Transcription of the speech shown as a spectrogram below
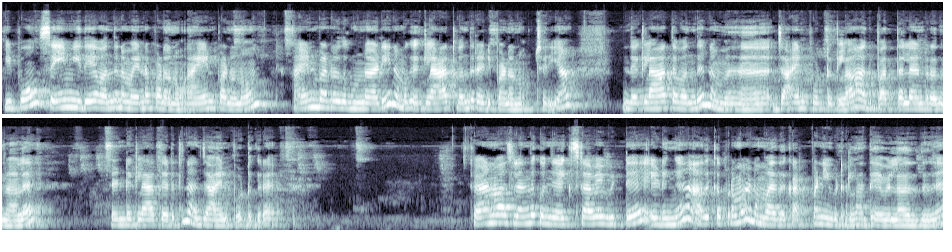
இப்போது சேம் இதே வந்து நம்ம என்ன பண்ணணும்? அயன் பண்ணணும். அயன் பண்ணுறதுக்கு முன்னாடி நமக்கு கிளாத் வந்து ரெடி பண்ணணும். சரியா? இந்த கிளாத்தை வந்து நம்ம ஜாயின் போட்டுக்கலாம். அது பத்தலைன்றதுனால ரெண்டு கிளாத் எடுத்து நான் ஜாயின் போட்டுக்கிறேன். கேன்வாஸ்லேருந்து கொஞ்சம் எக்ஸ்ட்ராவே விட்டு எடுங்க. அதுக்கப்புறமா நம்ம அதை கட் பண்ணி விட்டுடலாம் தேவையில்லாதது.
